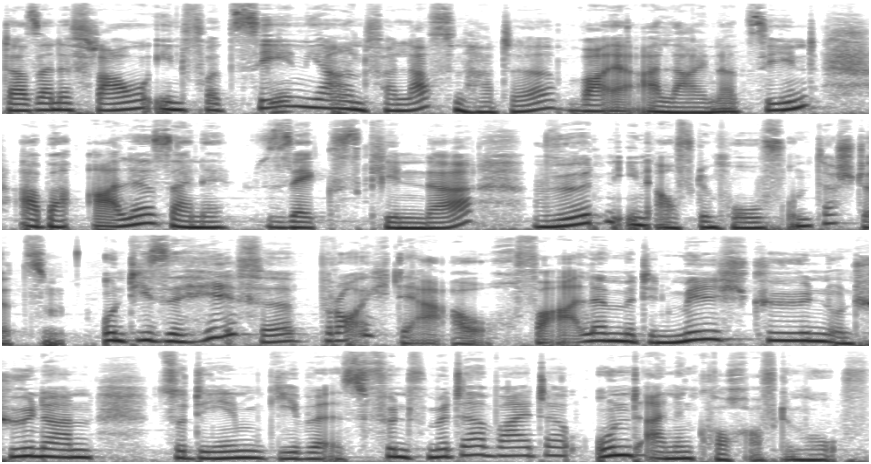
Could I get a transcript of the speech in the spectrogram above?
Da seine Frau ihn vor zehn Jahren verlassen hatte, war er alleinerziehend, aber alle seine sechs Kinder würden ihn auf dem Hof unterstützen. Und diese Hilfe bräuchte er auch, vor allem mit den Milchkühen und Hühnern. Zudem gäbe es fünf Mitarbeiter und einen Koch auf dem Hof.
